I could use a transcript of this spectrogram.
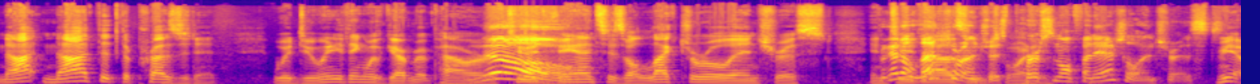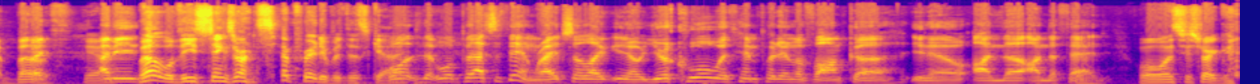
Not not that the president would do anything with government power to advance his electoral interest in Forget electoral interest, personal financial interest. Yeah, both. Right? Yeah. I mean, well, well, these things aren't separated with this guy. well, th- well, but that's the thing, right? So like, you know, you're cool with him putting Ivanka, you know, on the on the Fed. Well, once you start going,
